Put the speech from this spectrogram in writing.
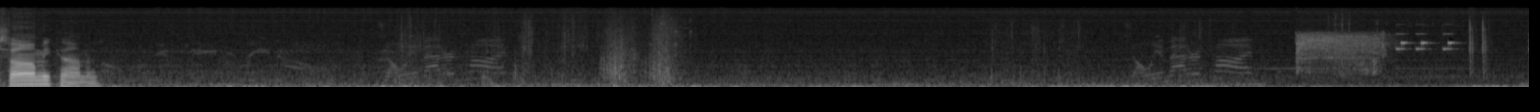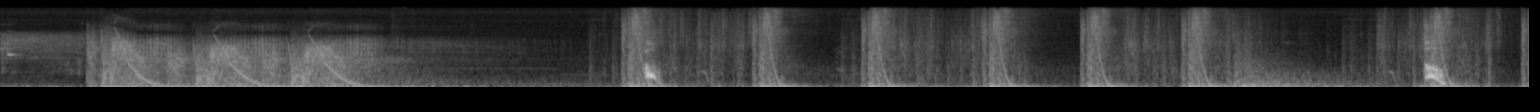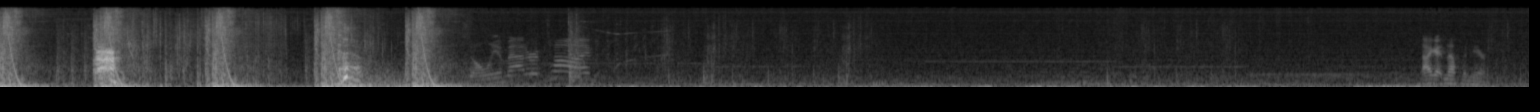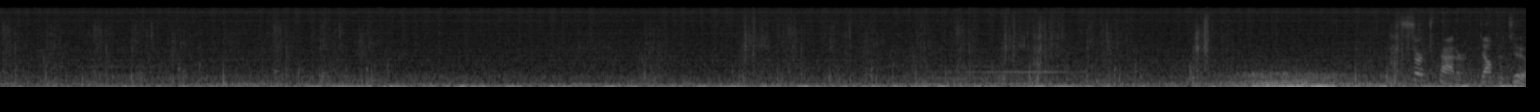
saw me coming. It's only a matter of time. It's only a matter of time. It's only a matter of time. I got nothing here. Search pattern, Delta 2.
